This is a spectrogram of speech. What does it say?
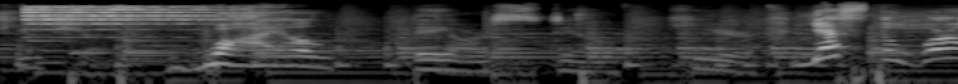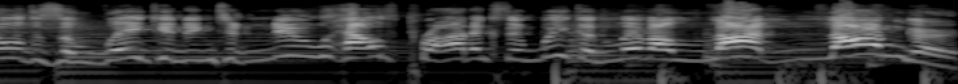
future while they are still here. Yes, the world is awakening to new health products and we could live a lot longer.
